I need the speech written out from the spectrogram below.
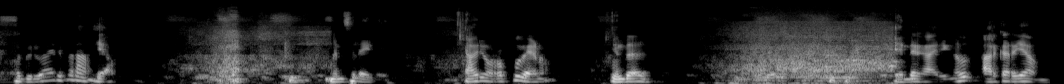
അപ്പൊ ഗുരുവായൂരപ്പൻ അറിയാം. മനസ്സിലായില്ലേ? ആ ഒരു ഉറപ്പ് വേണം. എന്ത്? എന്റെ കാര്യങ്ങൾ ആർക്കറിയാം?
